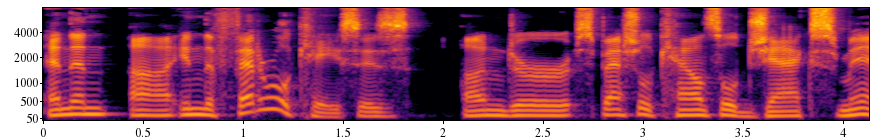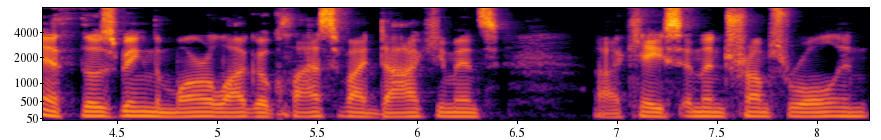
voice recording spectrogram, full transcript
And then uh, in the federal cases, under special counsel Jack Smith, those being the Mar a Lago classified documents uh, case, and then Trump's role in,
